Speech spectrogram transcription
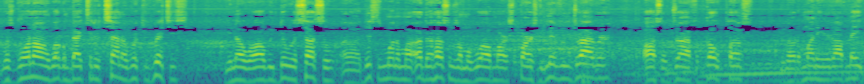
What's going on? Welcome back to the channel, Rookie Riches. You know, where all we do is hustle. Uh, this is one of my other hustles. I'm a Walmart Sparks delivery driver. Also drive for GoPuff. You know, the money that I make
